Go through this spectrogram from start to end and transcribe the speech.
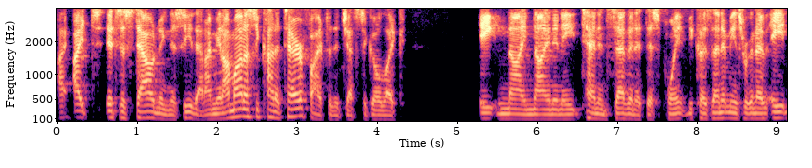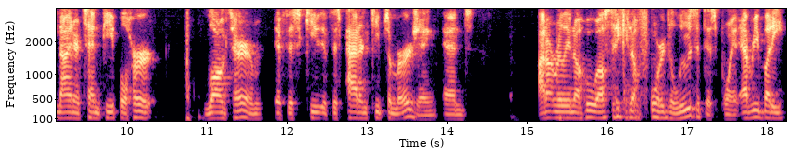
I, I it's astounding to see that. I mean, I'm honestly kind of terrified for the Jets to go like eight and nine, nine and eight, 10 and seven at this point, because then it means we're gonna have eight, nine, or ten people hurt long term if this keep if this pattern keeps emerging. And I don't really know who else they can afford to lose at this point. Everybody,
